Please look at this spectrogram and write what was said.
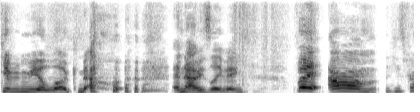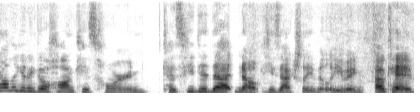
giving me a look now, and now he's leaving. But um, he's probably gonna go honk his horn because he did that. No, he's actually leaving. Okay,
